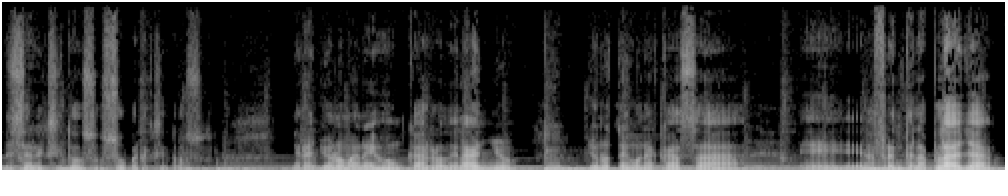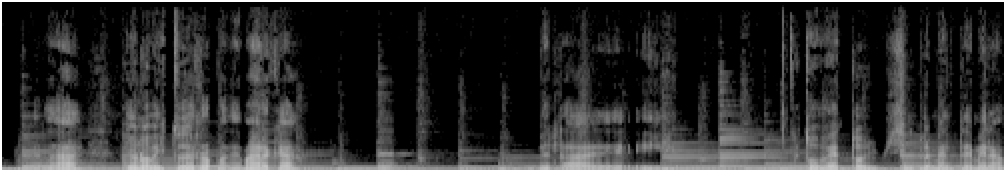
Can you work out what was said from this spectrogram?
de ser exitoso, súper exitoso. Mira, yo no manejo un carro del año, yo no tengo una casa eh, al frente de la playa, ¿verdad? Yo no visto de ropa de marca, ¿verdad? Eh, y todo esto, simplemente, mira,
